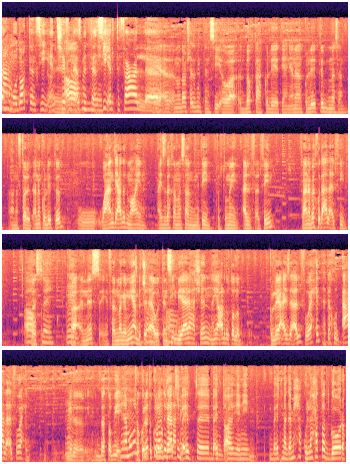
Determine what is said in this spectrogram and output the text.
على. موضوع التنسيق. يعني أنت آه. شايف إن آه، أزمة التنسيق. ارتفاع الموضوع مش أزمة تنسيق هو الضغط على الكليات يعني أنا كلية طب مثلا هنفترض أنا كلية طب و... وعندي عدد معين. عايز أدخل مثلا 200 300 1000 2000 فأنا باخد أعلى 2000 آه بس. أوكي. فالناس فالمجاميع بت... عشان- أو التنسيق آه. بيعلى عشان هي عرض وطلب. الكليه عايزة 1000 واحد هتاخد أعلى 1000 واحد. ده طبيعي. عموما فكليات القمه كده. بقت بقت آه يعني بقت مجاميعها كلها حتى تجارة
